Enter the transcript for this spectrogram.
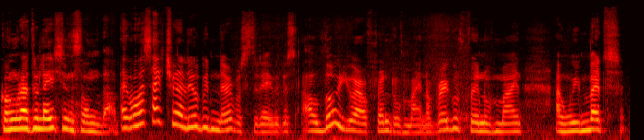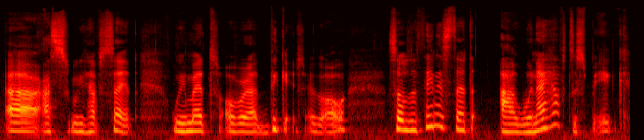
Congratulations on that. I was actually a little bit nervous today because although you are a friend of mine, a very good friend of mine, and we met, uh, as we have said, we met over a decade ago. So the thing is that uh, when I have to speak,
